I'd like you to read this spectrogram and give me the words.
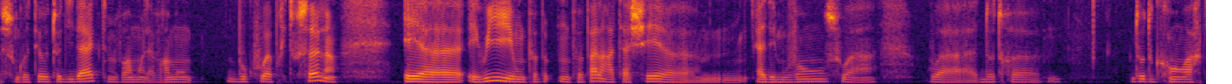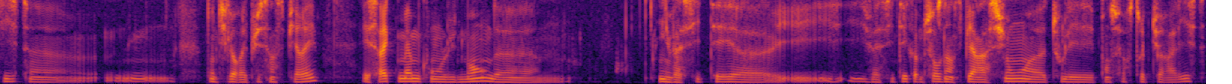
son côté autodidacte, vraiment, il a vraiment beaucoup appris tout seul. Et, et oui, on peut, on peut pas le rattacher à des mouvances ou à, à d'autres grands artistes dont il aurait pu s'inspirer. Et c'est vrai que même quand on lui demande, euh, il, va citer, euh, comme source d'inspiration euh, tous les penseurs structuralistes,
